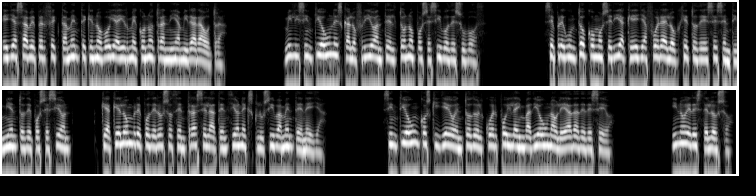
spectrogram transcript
ella sabe perfectamente que no voy a irme con otra ni a mirar a otra. Milly sintió un escalofrío ante el tono posesivo de su voz. Se preguntó cómo sería que ella fuera el objeto de ese sentimiento de posesión, que aquel hombre poderoso centrase la atención exclusivamente en ella. Sintió un cosquilleo en todo el cuerpo y la invadió una oleada de deseo. ¿Y no eres celoso?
